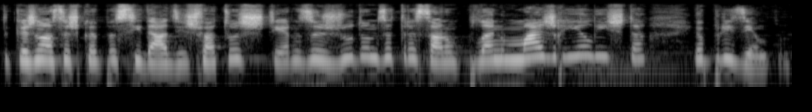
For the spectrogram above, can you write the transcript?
de que as nossas capacidades e os fatores externos ajudam-nos a traçar um plano mais realista. Eu, por exemplo,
